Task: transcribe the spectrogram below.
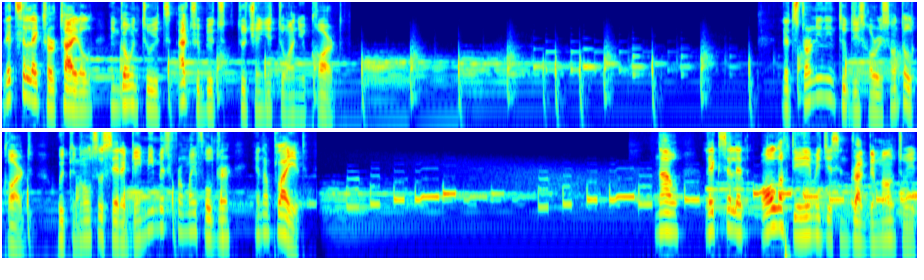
let's select our title and go into its attributes to change it to a new card. Let's turn it into this horizontal card. We can also set a game image from my folder and apply it. Now, let's select all of the images and drag them onto it.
